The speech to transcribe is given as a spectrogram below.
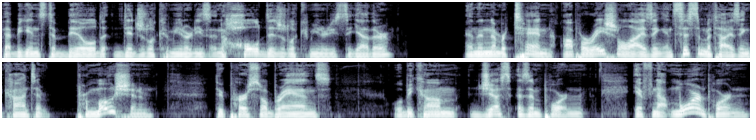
that begins to build digital communities and hold digital communities together. And then number 10, operationalizing and systematizing content promotion through personal brands will become just as important, if not more important,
